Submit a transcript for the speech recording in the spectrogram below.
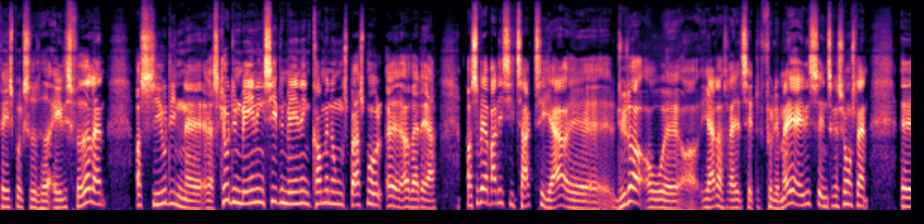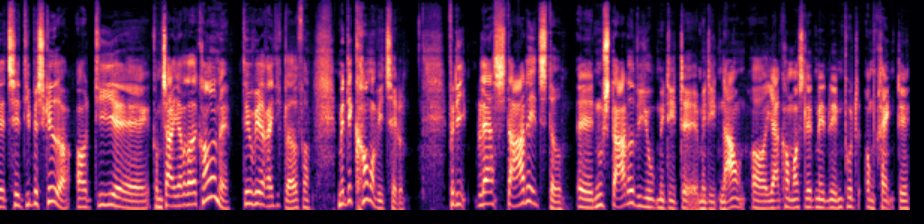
Facebook-side, der hedder Alice Fæderland, og skriv din, øh, eller skriv din mening, sig din mening, kom med nogle spørgsmål, øh, og hvad det er. Og så vil jeg bare lige sige tak til jer øh, lytter, og, øh, og jer, der reelt set følger med i Alice Integrationsland, øh, til de beskeder og de øh, kommentarer, jeg allerede er kommet med. Det er jo vi er rigtig glade for. Men det kommer vi til. Fordi lad os starte et sted. Øh, nu startede vi jo med dit, øh, med dit navn, og jeg kommer også lidt med et input omkring det.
